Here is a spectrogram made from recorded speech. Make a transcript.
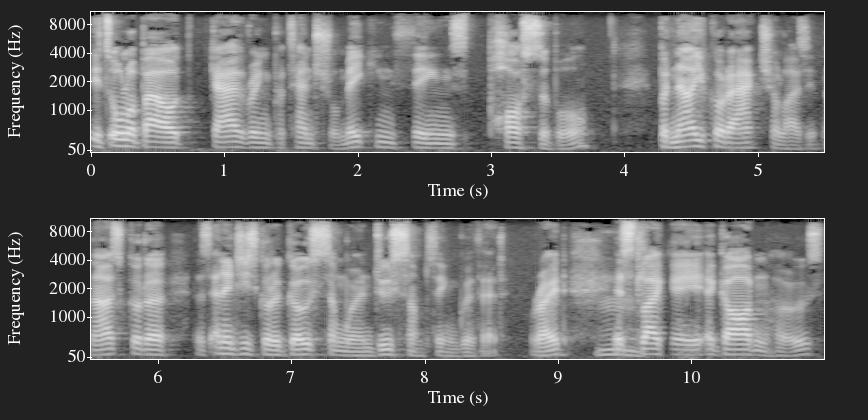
it's all about gathering potential, making things possible. But now you've got to actualize it. Now it's got to, this energy's got to go somewhere and do something with it, right? Mm. It's like a, a garden hose.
